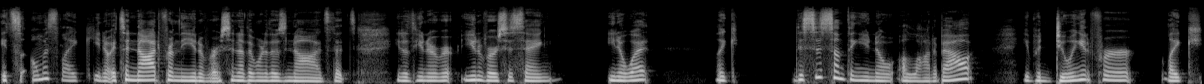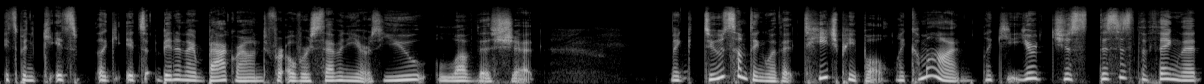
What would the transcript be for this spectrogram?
it's almost like you know it's a nod from the universe, another one of those nods that you know the universe is saying, you know what, like this is something you know a lot about. You've been doing it for like it's been it's like it's been in the background for over seven years. You love this shit. Like, do something with it. Teach people. Like, come on. Like, you're just, this is the thing that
